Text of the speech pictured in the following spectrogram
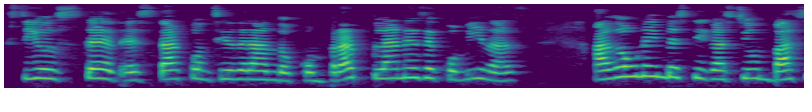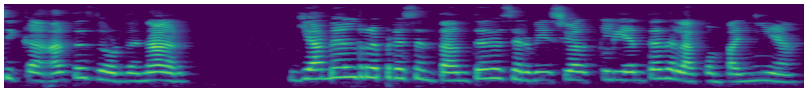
Si usted está considerando comprar planes de comidas, Haga una investigación básica antes de ordenar. Llame al representante de servicio al cliente de la compañía.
